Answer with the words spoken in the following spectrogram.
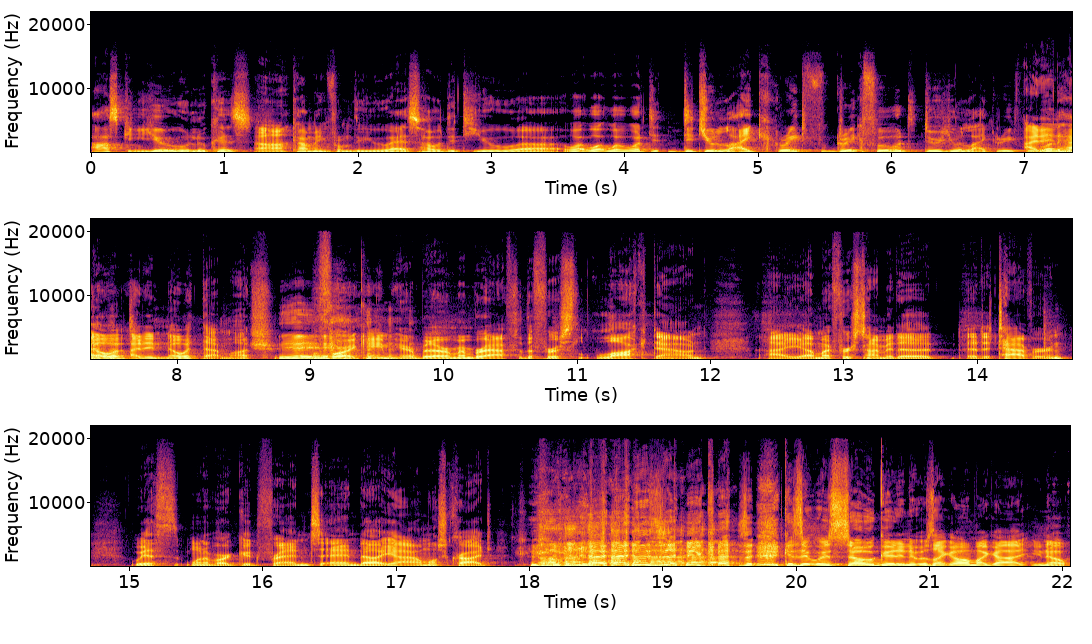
asking you, Lucas, Uh-huh. coming from the US, how did you? Uh, what what what, what did, did you like Greek Greek food? Do you like Greek food? I didn't know it. I didn't know it that much Yeah, yeah. before I came here. But I remember after the first lockdown, I uh, my first time at a at a tavern with one of our good friends, and uh, yeah, I almost cried because it was so good, and it was like, oh my god, you know,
